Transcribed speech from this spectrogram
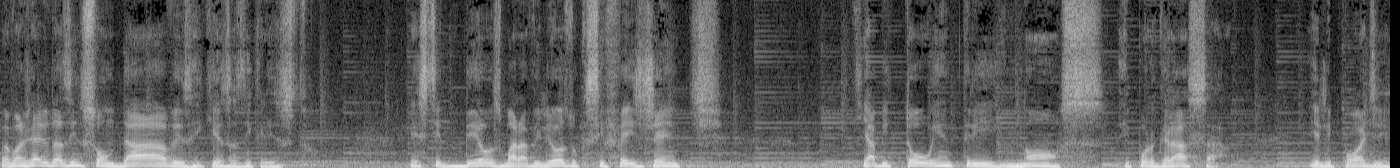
o evangelho das insondáveis riquezas de Cristo este Deus maravilhoso que se fez gente, habitou entre nós e por graça ele pode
